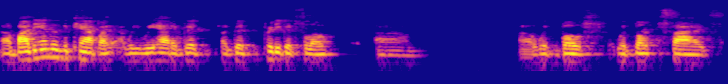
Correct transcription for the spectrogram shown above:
uh, by the end of the camp, I, we, we had a good a good pretty good flow um, with both with both sides,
